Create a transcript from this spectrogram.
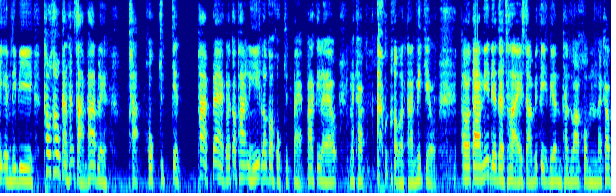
IMDB เท่าๆกันทั้ง 3 ภาพเลยภา6.7ภาคแรกแล้วก็ภาคนี้แล้วก็ 6.8 ภาคที่แล้วนะครับ อวตารไม่เกี่ยว อวตารนี้เดี๋ยวจะฉายสามมิติเดือนธันวาคมนะครับ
